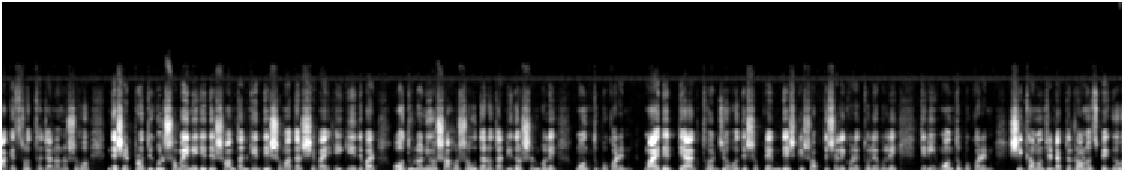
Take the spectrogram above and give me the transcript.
মাকে শ্রদ্ধা জানানো সহ দেশের প্রতিকূল সময়ে নিজেদের সন্তানকে দেশমাতার সেবায় এগিয়ে দেবার অতুলনীয় সাহস ও উদারতার নিদর্শন বলে মন্তব্য করেন। মায়েদের ত্যাগ, ধৈর্য ও দেশপ্রেম দেশকে শক্তিশালী করে তোলে বলে তিনি মন্তব্য করেন। শিক্ষামন্ত্রী ডক্টর রনজ পেগেও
